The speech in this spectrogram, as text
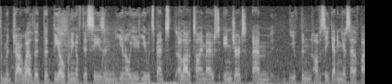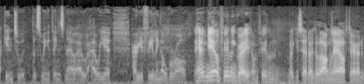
the major- well the, the, the opening of this season you know you, you had spent a lot of time out injured. Um, you've been obviously getting yourself back into it the swing of things now. How, how are you how are you feeling overall? Um, yeah I'm feeling great. I'm feeling like you said I had a long layoff there.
